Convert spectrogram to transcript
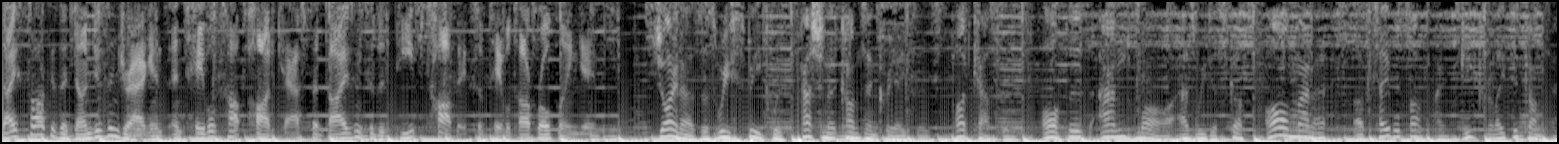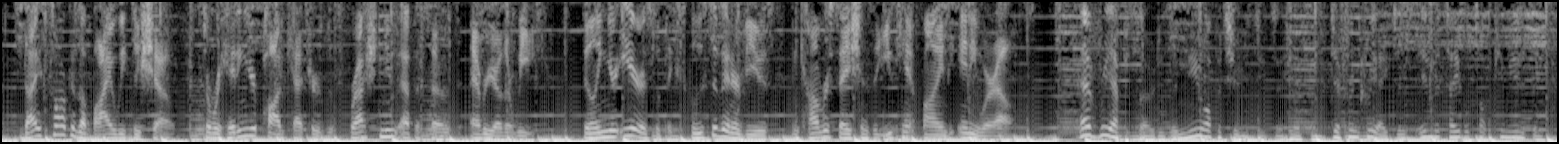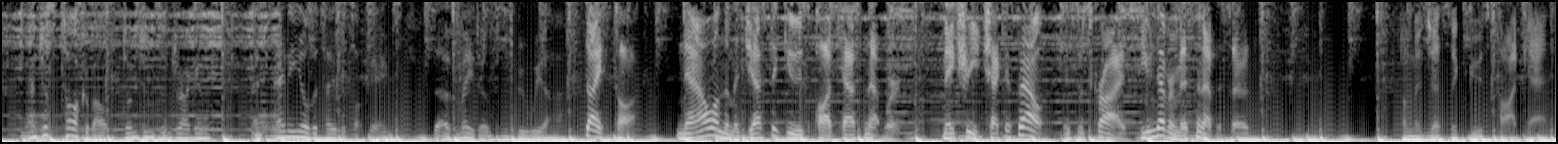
Dice Talk is a Dungeons and Dragons and tabletop podcast that dives into the deep topics of tabletop role playing games. Join us as we speak with passionate content creators, podcasters, authors, and more as we discuss all manner of tabletop and geek related content. Dice Talk is a bi weekly show, so we're hitting your podcatchers with fresh new episodes every other week, filling your ears with exclusive interviews and conversations that you can't find anywhere else. Every episode is a new opportunity to hear from different creators in the tabletop community and just talk about Dungeons and Dragons and any other tabletop games that have made us who we are. Dice Talk, now on the Majestic Goose Podcast Network. Make sure you check us out and subscribe so you never miss an episode. A Majestic Goose podcast.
